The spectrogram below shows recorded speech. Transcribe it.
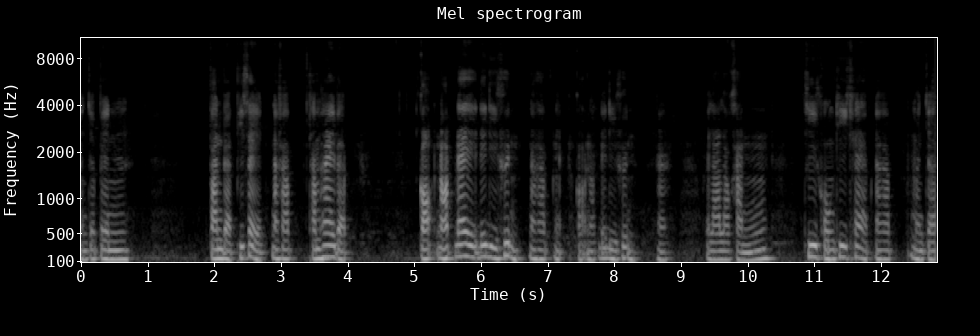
มันจะเป็นฟันแบบพิเศษนะครับทำให้แบบเกาะน็อตได้ได้ดีขึ้นนะครับ เนี่ยเกาะน็อตได้ดีขึ้นนะเวลาเราขันที่โค้งที่แคบนะครับ มันจะ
